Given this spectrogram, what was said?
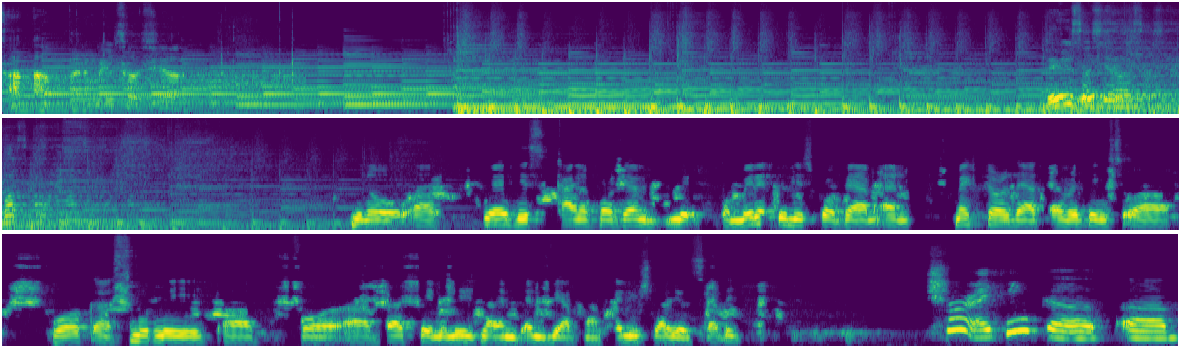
startup bareng Daily Social. Daily Social Podcast. You know, uh, create this kind of program, committed to this program, and make sure that everything's uh, work uh, smoothly uh, for uh, both Indonesia and, and Vietnam. Can you share your strategy? Sure, I think uh, uh,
